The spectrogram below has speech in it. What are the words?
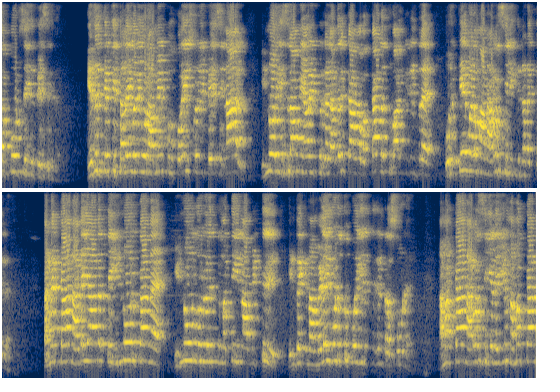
சப்போர்ட் செய்து பேசுகிறது. எதிர்க்கட்சி தலைவரை ஒரு அமைப்பு குறை சொல்லி பேசினால் இன்னொரு இஸ்லாமிய அமைப்புகள் அதற்காக வக்காலத்து வாங்குகின்ற ஒரு கேவலமான அரசியல் இங்கு நடக்கிறது. தனக்கான அடையாளத்தை இன்னொருக்கான இன்னொருவர்களுக்கு மத்தியில் நாம் விட்டு இன்றைக்கு நாம் விலை கொடுத்து போய் இருக்குகின்ற சூழல். நமக்கான அரசியலையும் நமக்கான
